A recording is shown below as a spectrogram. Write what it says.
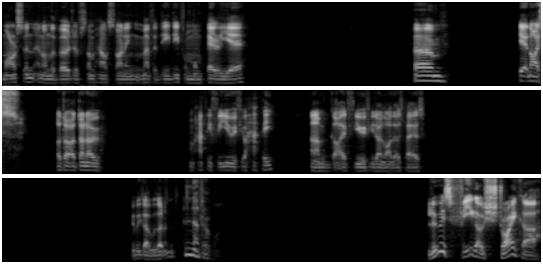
Morrison, and on the verge of somehow signing Mavididi from Montpellier. Um, yeah, nice. I don't, I don't know. I'm happy for you if you're happy, and I'm gutted for you if you don't like those players. Here we go. We got another one. Luis Figo striker.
